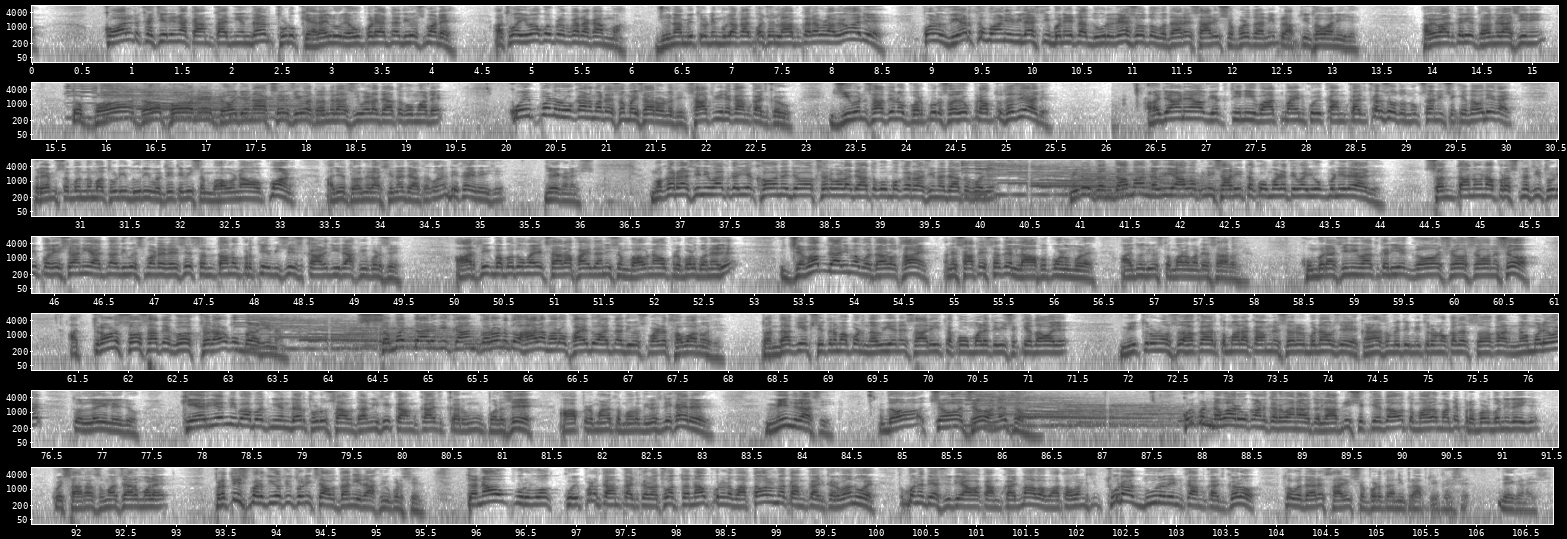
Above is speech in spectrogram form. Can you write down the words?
કોર્ટ કચેરીના કામકાજની અંદર થોડું ઘેરાયેલું રહેવું પડે આજના દિવસ માટે. અથવા એવા કોઈ પ્રકારના કામમાં. જૂના મિત્રોની મુલાકાત પાછો લાભ કરાવડાવ્યો આજે. પણ વ્યર્થ વાણી વિલાસથી બને એટલા દૂર રહેશો તો વધારે સારી સફળતાની પ્રાપ્તિ થવાની છે. હવે વાત કરીએ ધન રાશિની તો ભ ધ ફ અને ઢ જેના અક્ષર એવા ધન રાશિવાળા જાતકો માટે કોઈ પણ રોકાણ માટે સમય સારો નથી. સાચવીને કામકાજ કરવું. જીવન સાથેનો ભરપૂર સહયોગ પ્રાપ્ત થશે આજે. અજાણ્યા વ્યક્તિની વાતમાં એને કોઈ કામકાજ કરશો તો નુકસાનની શક્યતાઓ દેખાય. પ્રેમ સંબંધોમાં થોડી દૂરી વધે તેવી સંભાવનાઓ પણ આજે ધન રાશિના જાતકોને દેખાઈ રહી છે. જય ગણેશ. મકર રાશિની વાત કરીએ, ખ અને જ અક્ષરવાળા જાતકો મકર રાશિના જાતકો છે. મિત્રો, ધંધામાં નવી આવકની સારી તકો મળે તેવા યોગ બની રહ્યા છે. સંતાનોના પ્રશ્નથી થોડી પરેશાની આજના દિવસ માટે રહેશે. સંતાનો પ્રત્યે વિશેષ કાળજી રાખવી પડશે. આર્થિક બાબતોમાં એક સારા ફાયદાની સંભાવનાઓ પ્રબળ બને છે. જવાબદારીમાં વધારો થાય અને સાથે સાથે લાભ પણ મળે. આજનો દિવસ તમારા માટે સારો છે. કુંભ રાશિની વાત કરીએ, ગ, શ શ અને શ. આ ત્રણ સ સાથે ગ અક્ષર આવે કુંભ રાશિના. સમજદારીથી કામ કરો ને તો હારા મારો ફાયદો આજના દિવસ માટે થવાનો છે. ધંધાકીય ક્ષેત્રમાં પણ નવી અને સારી તકો મળે તેવી શક્યતાઓ છે. મિત્રોનો સહકાર તમારા કામને સરળ બનાવશે. ઘણા સમયથી મિત્રોનો કદાચ સહકાર ન મળ્યો હોય તો લઈ લેજો. કેરિયરની બાબતની અંદર થોડું સાવધાનીથી કામકાજ કરવું પડશે. આ પ્રમાણે તમારો દિવસ દેખાઈ રહ્યો છે. મીન રાશિ. દ, ચ, જ અને થ. કોઈ પણ નવા રોકાણ કરવાના હોય તો લાભની શક્યતાઓ તમારા માટે પ્રબળ બની રહી છે. કોઈ સારા સમાચાર મળે. પ્રતિસ્પર્ધીઓથી થોડીક સાવધાની રાખવી પડશે. તણાવપૂર્વક કોઈ પણ કામકાજ કરવા અથવા તણાવપૂર્ણ વાતાવરણમાં કામકાજ કરવાનું હોય, તો બને ત્યાં સુધી આવા કામકાજમાં, આવા વાતાવરણથી થોડા દૂર રહીને કામકાજ કરો, તો વધારે સારી સફળતાની પ્રાપ્તિ થશે. જય ગણેશ.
